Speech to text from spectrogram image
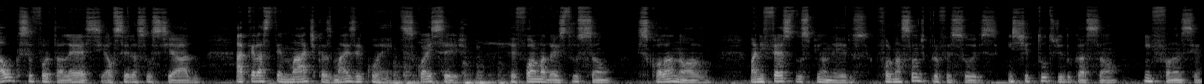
algo que se fortalece ao ser associado àquelas temáticas mais recorrentes, quais sejam reforma da instrução, escola nova, manifesto dos pioneiros, formação de professores, instituto de educação, infância,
